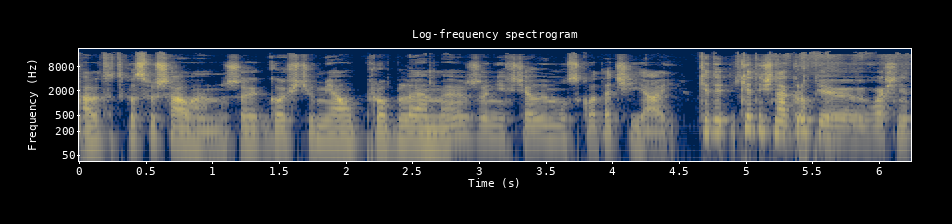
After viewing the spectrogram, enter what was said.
ale to tylko słyszałem, że gościu miał problemy, że nie chciały mu składać jaj. Kiedy, kiedyś na grupie właśnie y,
